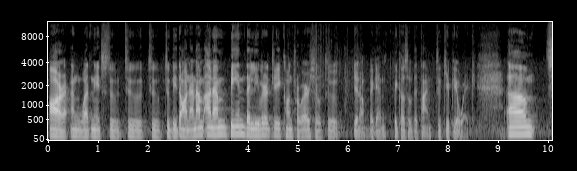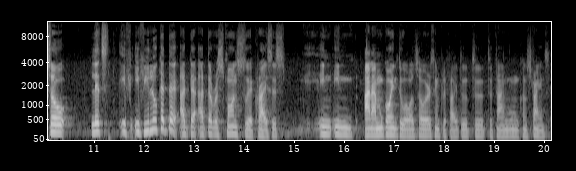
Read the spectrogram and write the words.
are and what needs to, to, to, to be done. And I'm, and I'm being deliberately controversial to, you know, again, because of the time, to keep you awake. Um, so let's, if, if you look at the, at, the, at the response to the crisis, in, in, and I'm going to also oversimplify to, to, to time constraints.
